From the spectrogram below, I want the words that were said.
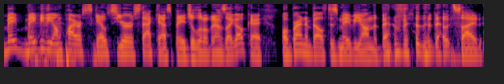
Maybe, maybe the umpire scouts your Statcast page a little bit. and it's like, okay, well, Brandon Belt is maybe on the benefit of the doubt side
